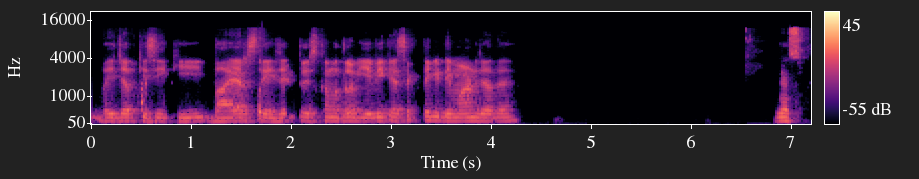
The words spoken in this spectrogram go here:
भाई जब किसी की बायर स्टेज है तो इसका मतलब ये भी कह सकते हैं कि डिमांड ज़्यादा है? यस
